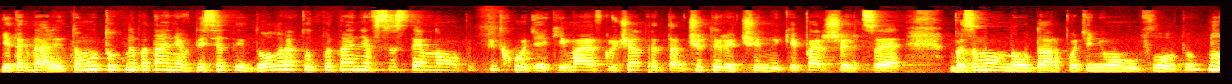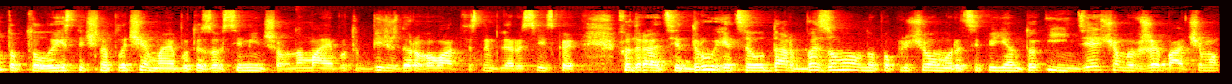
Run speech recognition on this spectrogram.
і так далі. Тому тут не питання в 10 доларах, тут питання в системному підході, який має включати там чотири чинники. Перший це безумовно удар по тіньовому флоту. Ну тобто логістичне плече має бути зовсім інше. Воно має бути більш дороговартісним для Російської Федерації. Друге це удар безумовно по ключовому реципієнту Індія, що ми вже бачимо.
